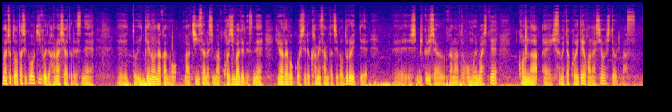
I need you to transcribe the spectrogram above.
まあ、ちょっと私が大きい声で話しちゃうとですね、えーと、池の中の、まあ、小さな島小島でですね日向ぼっこしている亀さんたちが驚いて、えー、びっくりしちゃうかなと思いましてこんな、えー、潜めた声でお話をしております。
